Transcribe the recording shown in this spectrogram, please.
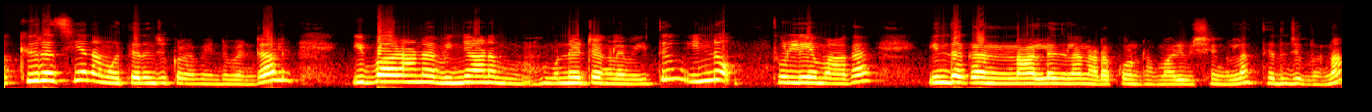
அக்யூரஸியாக நமக்கு தெரிஞ்சுக்கொள்ள வேண்டும் என்றால் இவ்வாறான விஞ்ஞான முன்னேற்றங்களை வைத்து இன்னும் துல்லியமாக இந்த க நாளில் இதெல்லாம் நடக்குன்ற மாதிரி விஷயங்கள்லாம் தெரிஞ்சுக்கணும்னா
